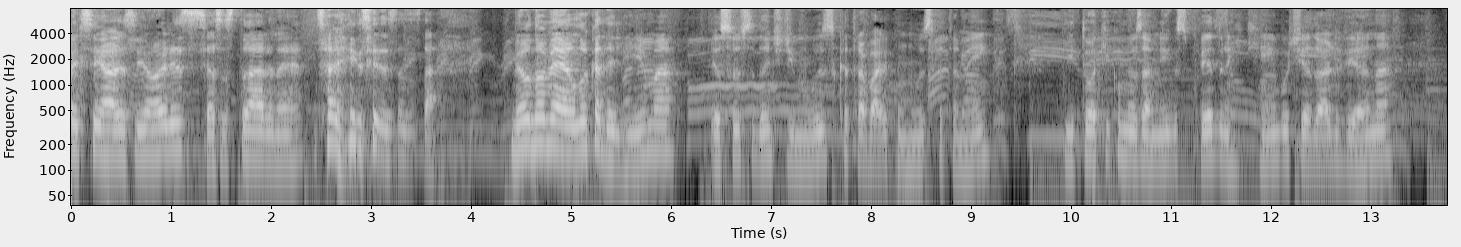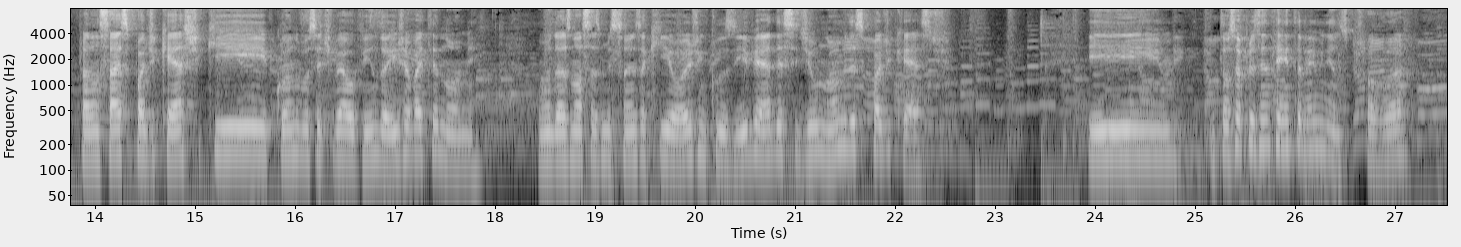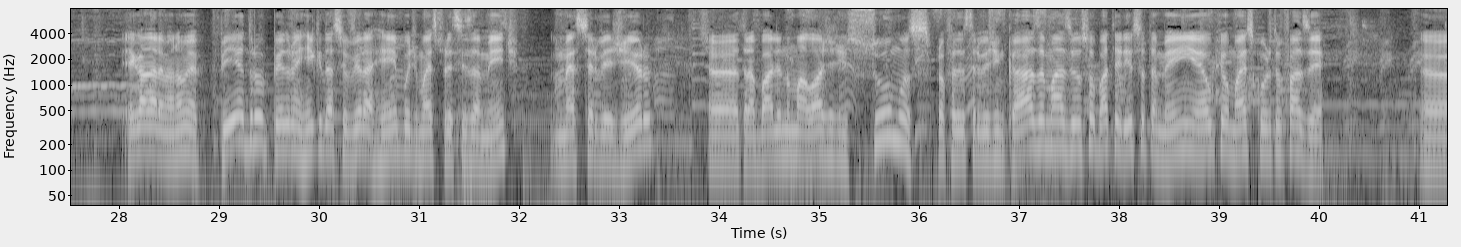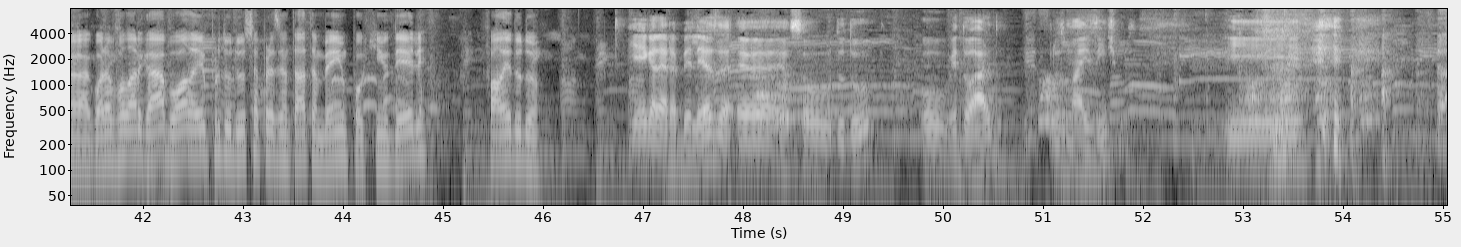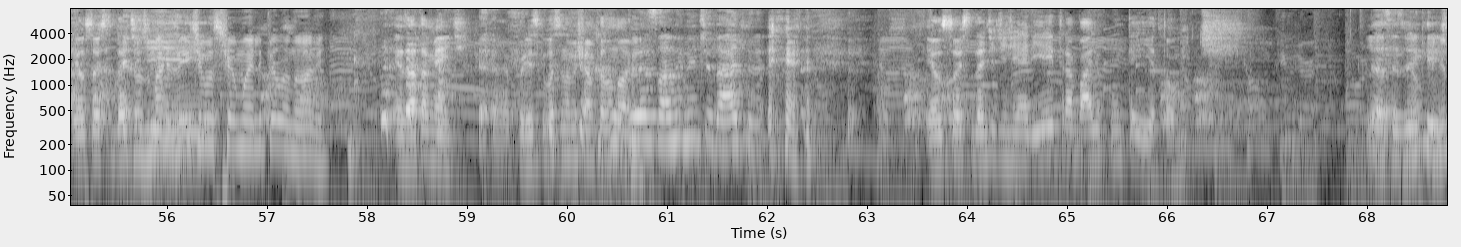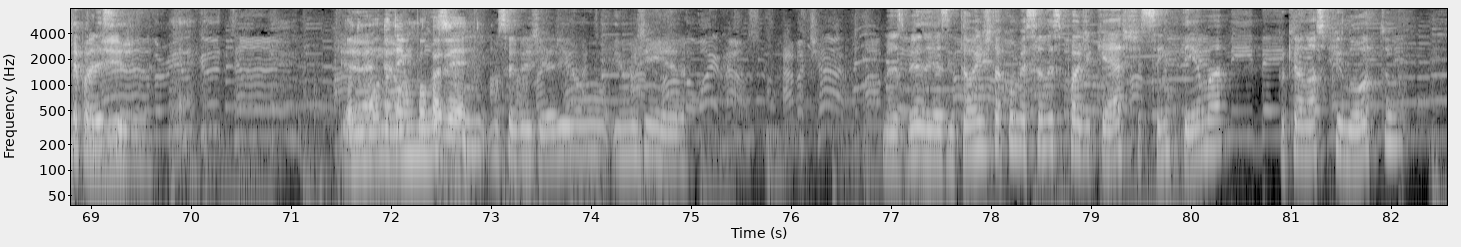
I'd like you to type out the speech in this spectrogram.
noite, senhoras e senhores. Se assustaram, né? Sabia que vocês se assustaram. Meu nome é Luca de Lima. Eu sou estudante de música, trabalho com música também. E tô aqui com meus amigos Pedro Henrique Rembut e Eduardo Viana para lançar esse podcast que, quando você estiver ouvindo aí, já vai ter nome. Uma das nossas missões aqui hoje, inclusive, é decidir o nome desse podcast. E então se apresentem aí também, meninos, por favor. E aí galera, meu nome é Pedro, Pedro Henrique da Silveira Rainbow, mais precisamente, mestre cervejeiro. Uh, trabalho numa loja de insumos para fazer cerveja em casa, mas eu sou baterista também, é o que eu mais curto fazer. Uh, agora eu vou largar a bola aí pro Dudu se apresentar também, um pouquinho dele. Fala aí, Dudu. E aí galera, beleza? Eu sou o Dudu, ou Eduardo, pros mais íntimos. E eu sou estudante Os de... mais íntimos chamam ele pelo nome. Exatamente. É por isso que você não me chama pelo nome. Pensar na identidade, né? Eu sou estudante de engenharia e trabalho com TI atualmente. É, vocês veem É um que a gente é parecido. né? Todo É- mundo é tem um pouco a ver. Um cervejeiro e um, e um engenheiro. Mas beleza, então a gente tá começando esse podcast sem tema, porque é o nosso piloto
